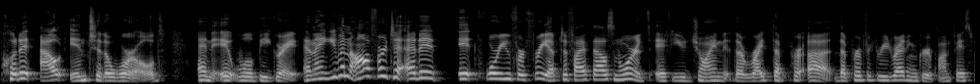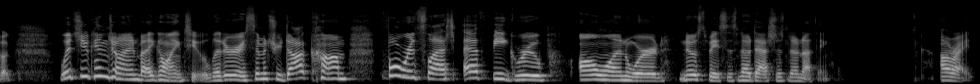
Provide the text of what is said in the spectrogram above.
put it out into the world and it will be great. And I even offer to edit it for you for free, up to 5,000 words, if you join the Write the, per, uh, the Perfect Read Writing group on Facebook, which you can join by going to literarysymmetry.com forward slash FB group, all one word, no spaces, no dashes, no nothing. All right,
